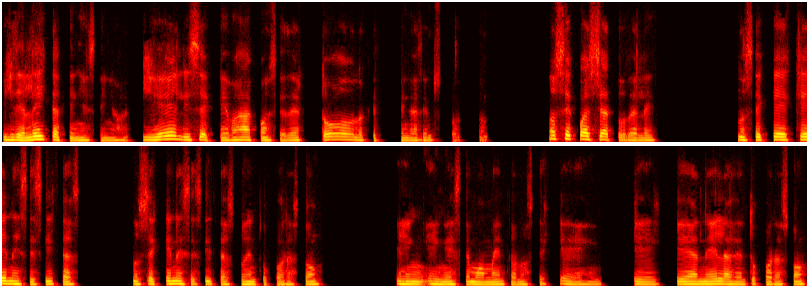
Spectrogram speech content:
Y deleítate en el Señor. Y Él dice que va a conceder todo lo que tengas en tu corazón. No sé cuál sea tu deleite. No sé qué, qué necesitas. No sé qué necesitas tú en tu corazón en, en este momento. No sé qué, qué, qué anhelas en tu corazón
